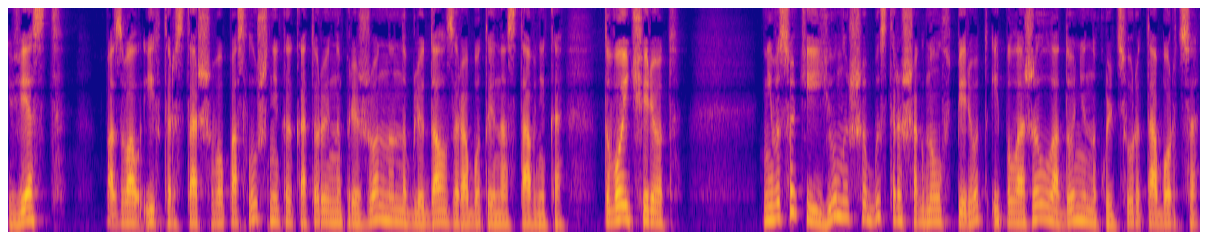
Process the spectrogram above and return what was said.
«Вест!» — позвал Ихтер старшего послушника, который напряженно наблюдал за работой наставника. «Твой черед!» Невысокий юноша быстро шагнул вперед и положил ладони на культуры таборца.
